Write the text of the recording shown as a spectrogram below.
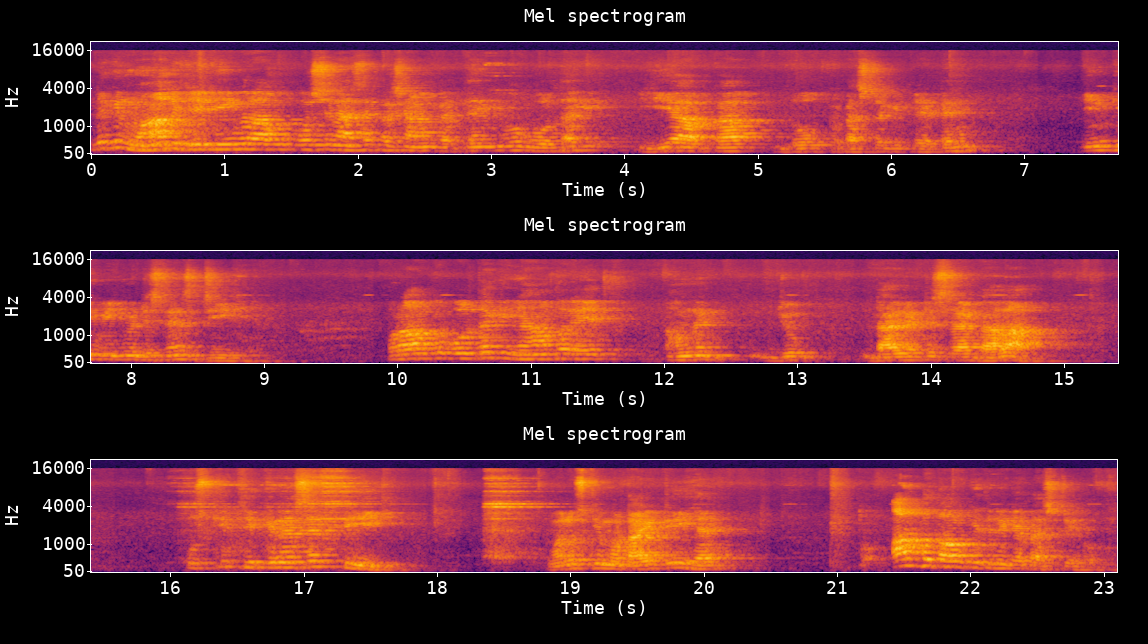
लेकिन मान लीजिए कई बार आपको क्वेश्चन ऐसे परेशान करते हैं कि वो बोलता है कि ये आपका दो कैपेसिटर की प्लेटें हैं, इनके बीच में डिस्टेंस जी है। और आपको बोलता है कि यहाँ पर एक हमने जो डायलैक्ट्रिक स्लैब डाला, उसकी थिकनेस है टी मतलब उसकी मोटाई टी है। तो अब बताओ कितनी कैपेसिटी होगी।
